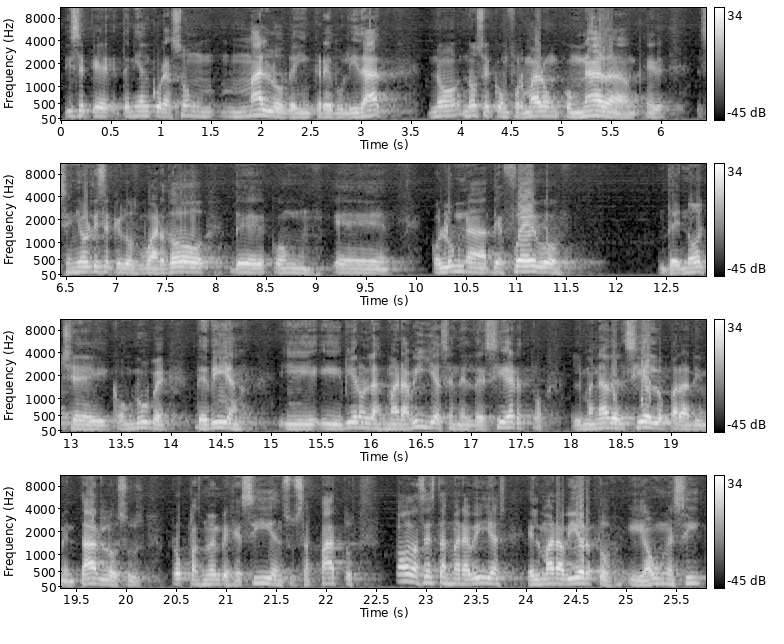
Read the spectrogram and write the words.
dice que tenían corazón malo de incredulidad, no, no se conformaron con nada, aunque el Señor dice que los guardó de, con eh, columna de fuego de noche y con nube de día. Y, vieron las maravillas en el desierto, el maná del cielo para alimentarlos, sus ropas no envejecían, sus zapatos, todas estas maravillas, el mar abierto, y aún así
